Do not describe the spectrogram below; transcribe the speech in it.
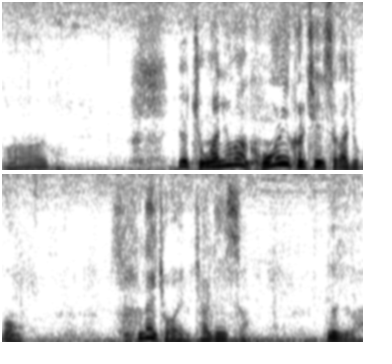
아이고. 이 중간중간 공원이 걸쳐 있어가지고 상당히 좋아요. 잘 돼 있어. 여기가.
